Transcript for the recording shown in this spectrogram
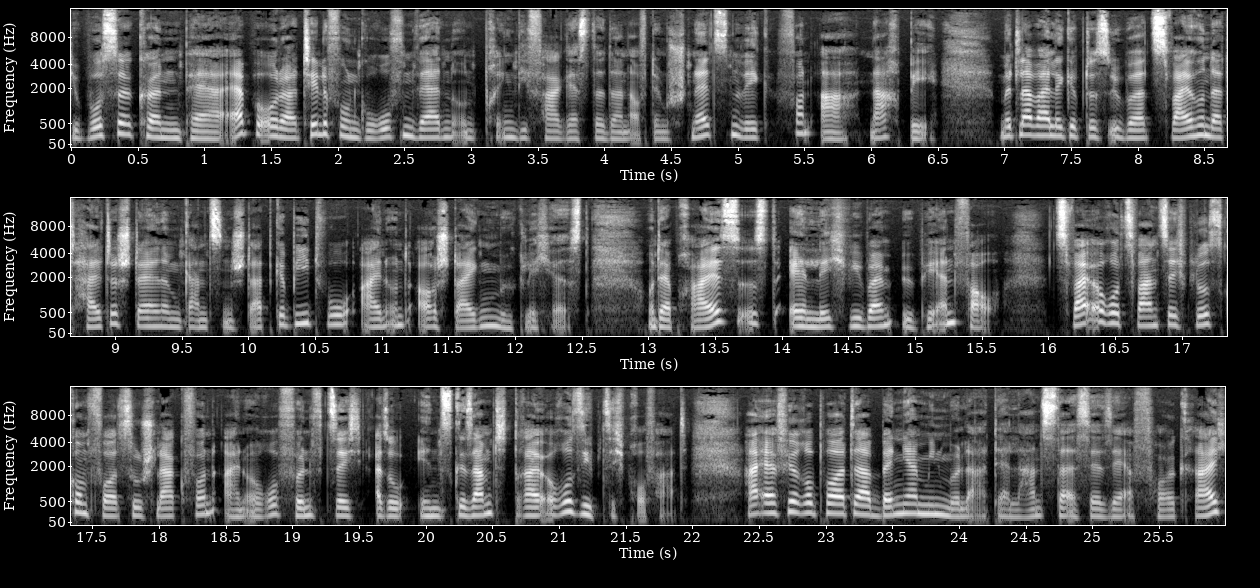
Die Busse können per App oder Telefon gerufen werden und bringen die Fahrgäste dann auf dem schnellsten Weg von A nach B. Mittlerweile gibt es über 200 Haltestellen im ganzen Stadtgebiet, wo Ein- und Aussteigen möglich ist. Und der Preis ist ähnlich wie beim ÖPNV. 2,20 Euro plus Komfortzuschlag von 1,50 Euro, also insgesamt 3,70 Euro pro Fahrt. HR4-Reporter Benjamin Müller, der Lanstar ist ja sehr erfolgreich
